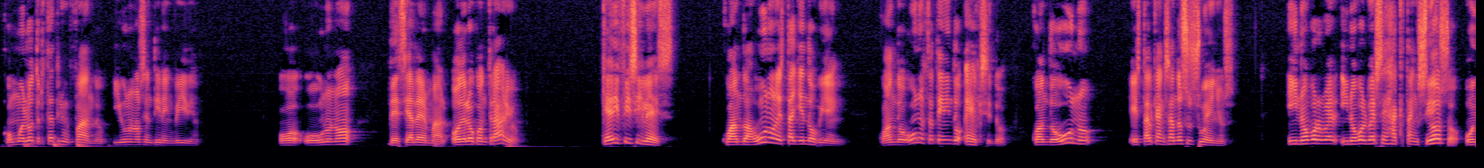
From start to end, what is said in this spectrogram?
cómo el otro está triunfando y uno no sentir envidia. O, o uno no desearle el mal. O de lo contrario, qué difícil es cuando a uno le está yendo bien cuando uno está teniendo éxito, cuando uno está alcanzando sus sueños y no, volver, y no volverse jactancioso o,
